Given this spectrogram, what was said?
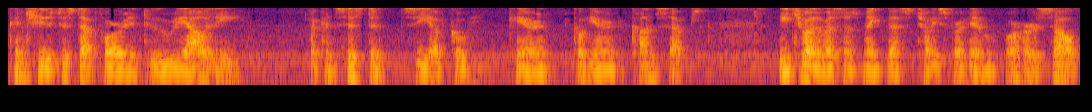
can choose to step forward into reality a consistency of coherent, coherent concepts. Each one of us must make this choice for him or herself.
